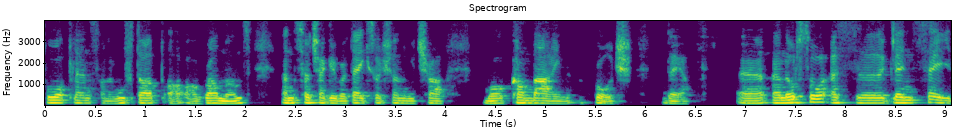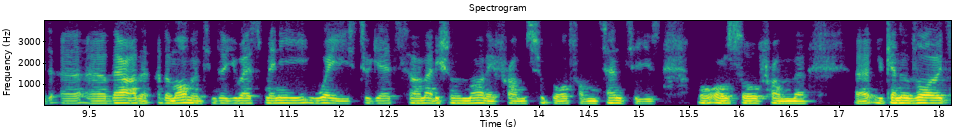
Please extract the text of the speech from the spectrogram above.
power plants on a rooftop or, or ground mount and such agrivoltaic solutions which are more combined approach there. Uh, and also, as uh, Glenn said, uh, uh, there are at the moment in the US many ways to get some additional money from support, from incentives, or also from you can avoid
